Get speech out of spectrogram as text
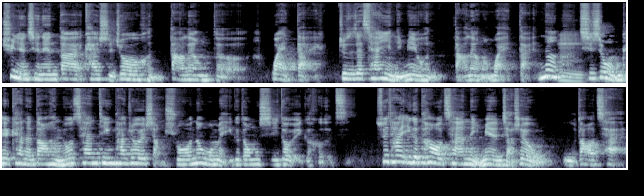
去年前年代开始就有很大量的外带。就是在餐饮里面有很大量的外带，那其实我们可以看得到很多餐厅，他就会想说，那我每一个东西都有一个盒子，所以它一个套餐里面假设有五道菜，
